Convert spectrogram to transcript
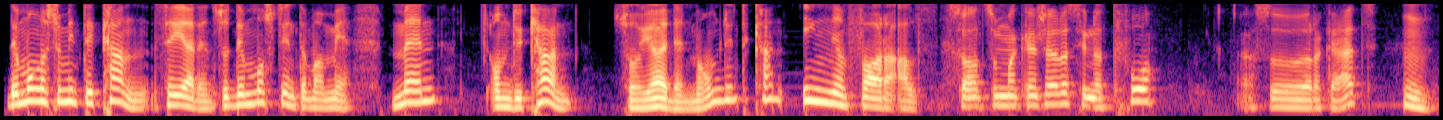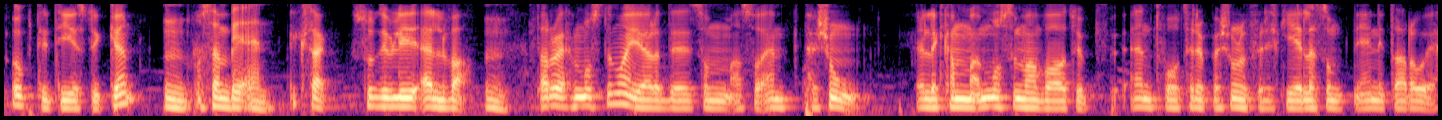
Det är många som inte kan säga den, så det måste inte vara med. Men om du kan, så gör den. Men om du inte kan, ingen fara alls. Så alltså man kan köra sina två, alltså rakat, Mm. upp till tio stycken. Mm, och sen be en. Exakt, så det blir elva. Mm. Tarawih, måste man göra det som alltså, en person? Eller kan man, måste man vara typ en, två, tre personer för att det ska gälla som en i tarawih?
